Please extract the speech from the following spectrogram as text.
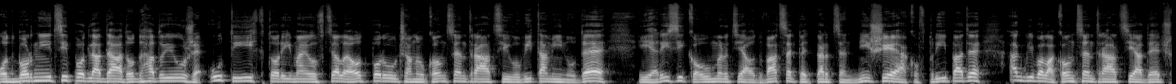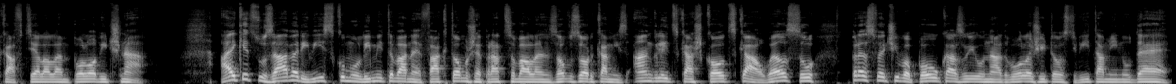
Odborníci podľa dát odhadujú, že u tých, ktorí majú v cele odporúčanú koncentráciu vitamínu D, je riziko úmrtia o 25% nižšie ako v prípade, ak by bola koncentrácia D v tele len polovičná. Aj keď sú závery výskumu limitované faktom, že pracoval len so vzorkami z Anglicka, Škótska a Walesu, presvedčivo poukazujú na dôležitosť vitamínu D.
